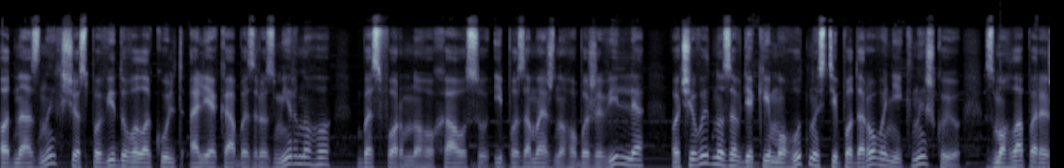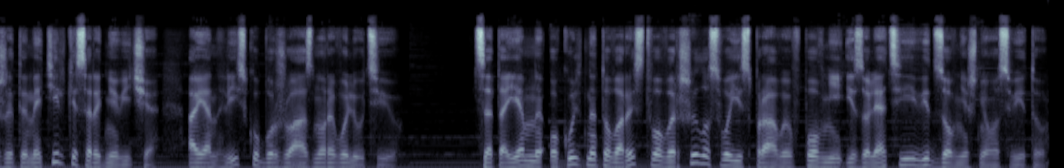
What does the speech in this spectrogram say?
Одна з них, що сповідувала культ альяка безрозмірного, безформного хаосу і позамежного божевілля, очевидно, завдяки могутності, подарованій книжкою, змогла пережити не тільки середньовіччя, а й англійську буржуазну революцію. Це таємне окультне товариство вершило свої справи в повній ізоляції від зовнішнього світу.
